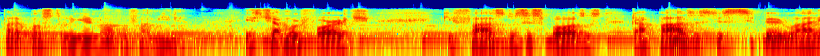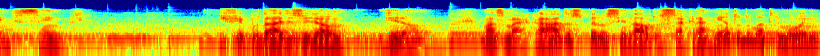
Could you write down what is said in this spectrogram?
para construir nova família. Este amor forte que faz dos esposos capazes de se perdoarem sempre. Dificuldades virão, virão, mas marcados pelo sinal do sacramento do matrimônio,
